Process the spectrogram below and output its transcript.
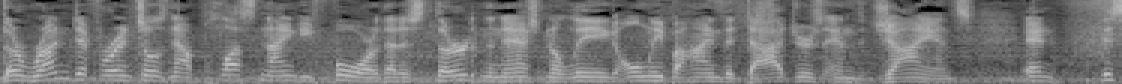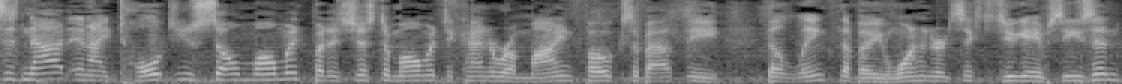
Their run differential is now plus 94. That is third in the National League, only behind the Dodgers and the Giants. And this is not an I told you so moment, but it's just a moment to kind of remind folks about the, the length of a 162 game season.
